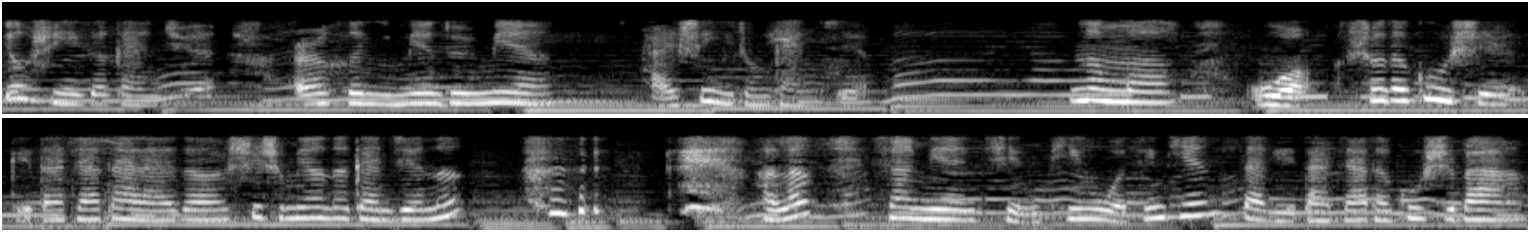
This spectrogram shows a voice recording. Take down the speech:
又是一个感觉，而和你面对面还是一种感觉。那么我说的故事给大家带来的是什么样的感觉呢？呵呵 好了，下面请听我今天带给大家的故事吧。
